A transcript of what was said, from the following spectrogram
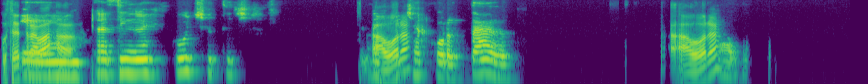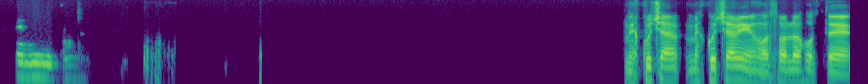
¿Usted trabaja? Eh, casi no escucho, teacher. ¿Ahora? escucha cortado. ¿Ahora? Permítame. ¿Me escucha, me escucha bien o solo es usted?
